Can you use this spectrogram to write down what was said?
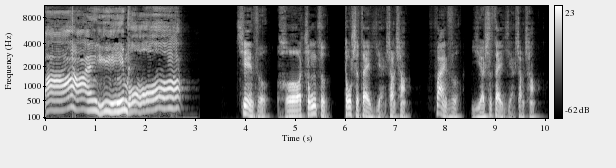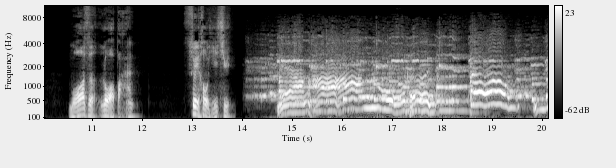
翻一墨，见字和中字都是在眼上唱，范字也是在眼上唱，模字落板。最后一句，两行若肯走，也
